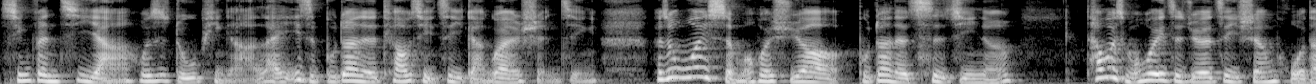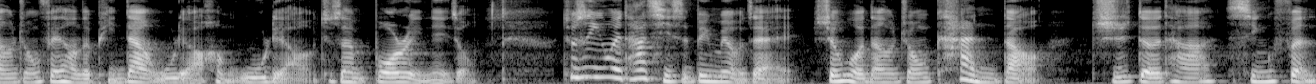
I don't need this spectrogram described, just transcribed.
兴奋剂啊，或是毒品啊，来一直不断的挑起自己感官的神经。可是为什么会需要不断的刺激呢？他为什么会一直觉得自己生活当中非常的平淡无聊，很无聊，就是很 boring 那种？就是因为他其实并没有在生活当中看到值得他兴奋，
